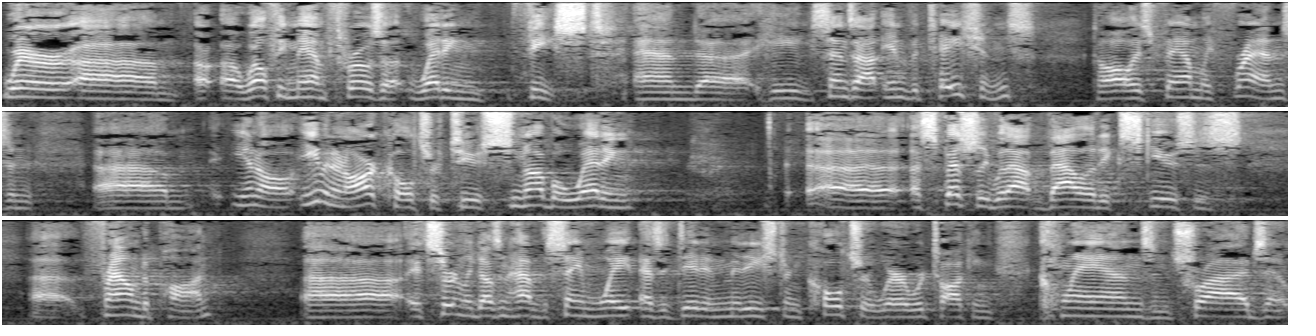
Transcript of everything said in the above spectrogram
where um, a, wealthy man throws a wedding feast and uh, he sends out invitations to all his family friends and um, you know even in our culture to snub a wedding uh, especially without valid excuses, uh, frowned upon. Uh, it certainly doesn't have the same weight as it did in Mideastern culture, where we're talking clans and tribes, and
